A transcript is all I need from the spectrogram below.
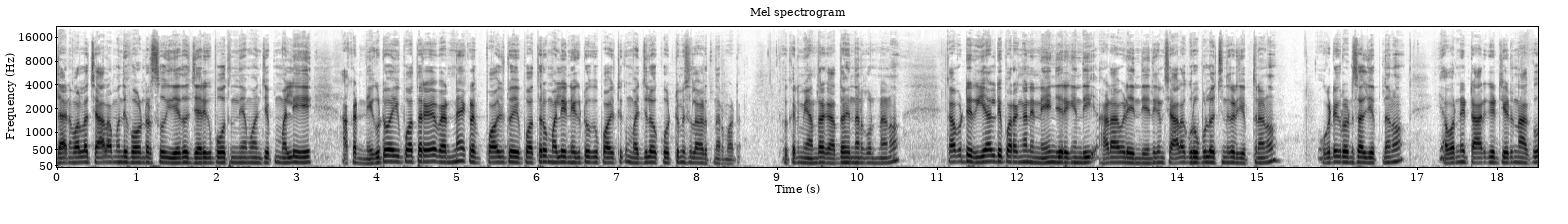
దానివల్ల చాలామంది ఫౌండర్స్ ఏదో జరిగిపోతుందేమో అని చెప్పి మళ్ళీ అక్కడ నెగిటివ్ అయిపోతారే వెంటనే ఇక్కడ పాజిటివ్ అయిపోతారు మళ్ళీ నెగిటివ్కి పాజిటివ్కి మధ్యలో కొట్టుమిసలు ఆడుతున్నారు అనమాట ఓకే మీ అందరికి అర్థమైంది అనుకుంటున్నాను. కాబట్టి రియాలిటీ పరంగా నేను ఏం జరిగింది హడావిడి ఎందుకంటే చాలా గ్రూపుల్లో వచ్చింది కూడా చెప్తున్నాను. ఒకటికి రెండు సార్లు చెప్తున్నాను. ఎవరిని టార్గెట్ చేయడం నాకు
